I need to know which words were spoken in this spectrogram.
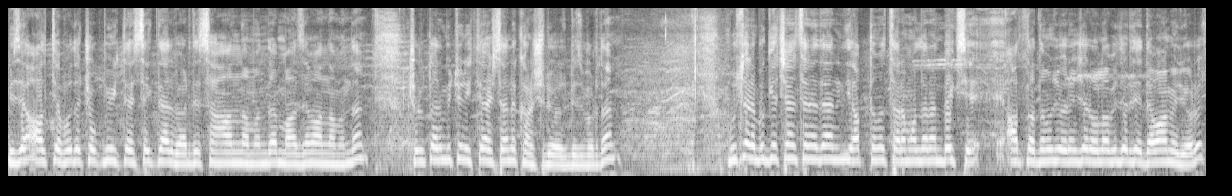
Bize altyapıda çok büyük destekler verdi. Saha anlamında, malzeme anlamında. Çocukların bütün ihtiyaçlarını karşılıyoruz biz burada. Bu sene bu geçen seneden yaptığımız taramalardan belki atladığımız öğrenciler olabilir diye devam ediyoruz.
